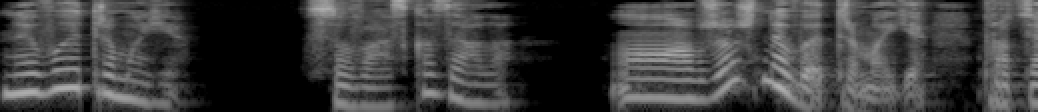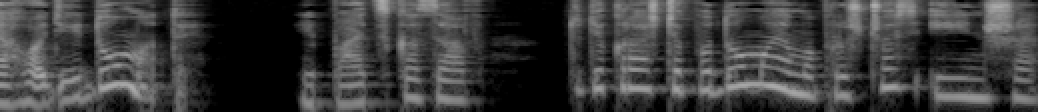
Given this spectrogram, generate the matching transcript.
не витримає. Сова сказала «А вже ж не витримає, про це годі й думати. І паць сказав тоді краще подумаємо про щось інше.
